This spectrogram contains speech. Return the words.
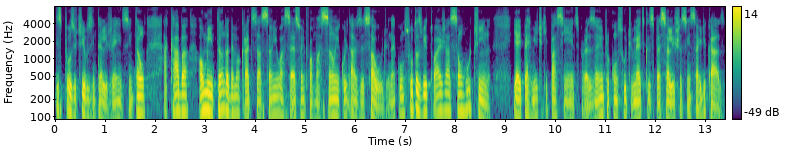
dispositivos inteligentes. Então, acaba aumentando a democratização e o acesso à informação e cuidados de saúde. Né? Consultas virtuais já são rotina, e aí permite que pacientes, por exemplo, consulte médicos especialistas sem sair de casa.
